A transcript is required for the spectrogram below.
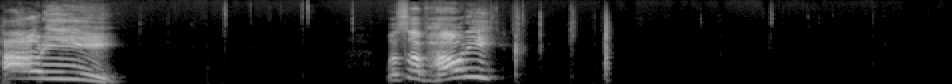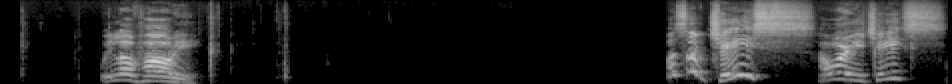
Howdy! What's up, Howdy? We love Howdy. What's up, Chase? How are you, Chase?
